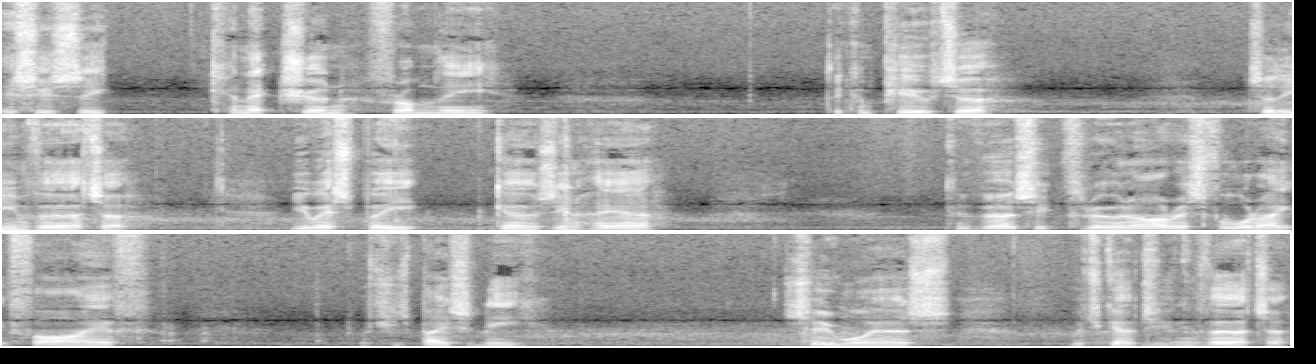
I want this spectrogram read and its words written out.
this is the connection from the the computer to the inverter. USB goes in here converts it through an RS485 which is basically two wires which go to the inverter.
